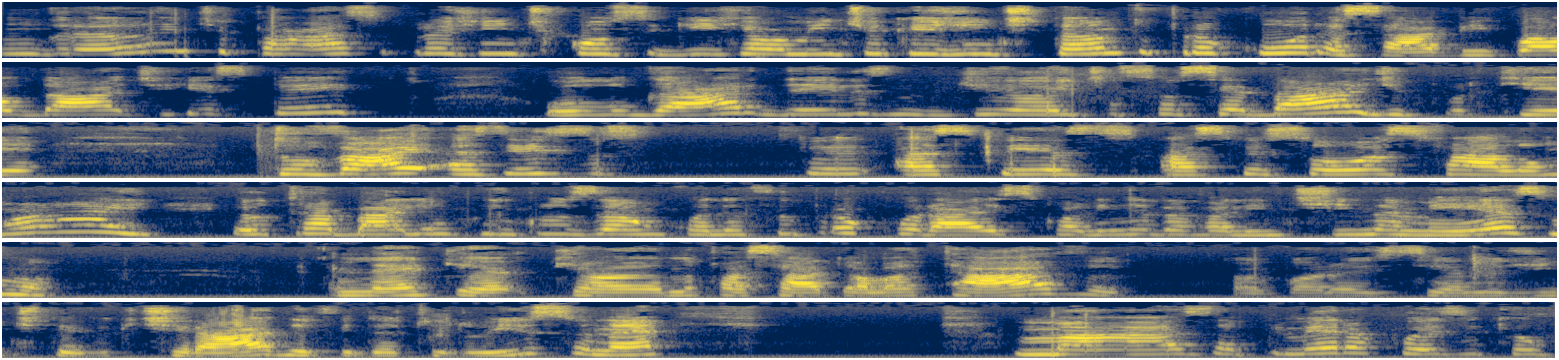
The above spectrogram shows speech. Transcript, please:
um grande passo para a gente conseguir realmente o que a gente tanto procura, sabe? Igualdade e respeito. O lugar deles diante da sociedade, porque tu vai, às vezes as, as, pe- as pessoas falam, ai, eu trabalho com inclusão. Quando eu fui procurar a escolinha da Valentina mesmo, né, que, que ano passado ela tava, agora esse ano a gente teve que tirar devido a tudo isso, né? Mas a primeira coisa que eu,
